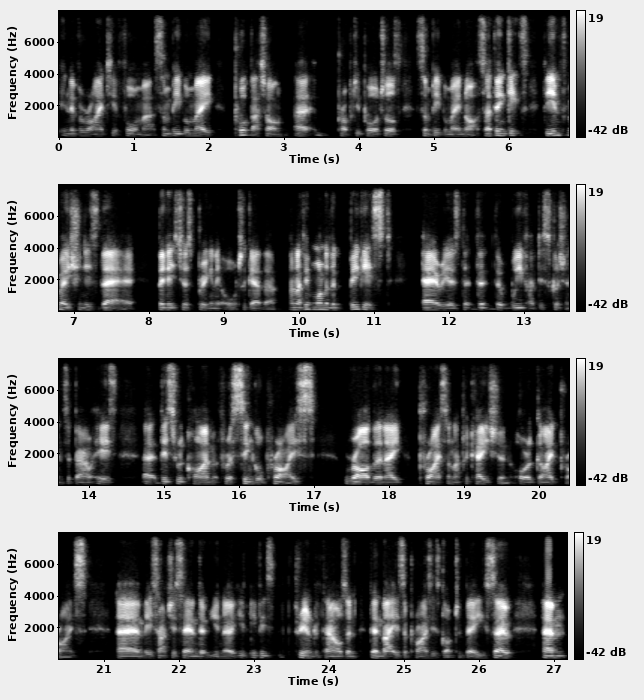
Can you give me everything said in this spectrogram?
in a variety of formats. Some people may put that on uh, property portals. Some people may not. So I think it's the information is there, but it's just bringing it all together. And I think one of the biggest areas that that, that we've had discussions about is uh, this requirement for a single price rather than a price on application or a guide price. Um, it's actually saying that you know if, if it's 300,000 then that is a price it's got to be so um,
